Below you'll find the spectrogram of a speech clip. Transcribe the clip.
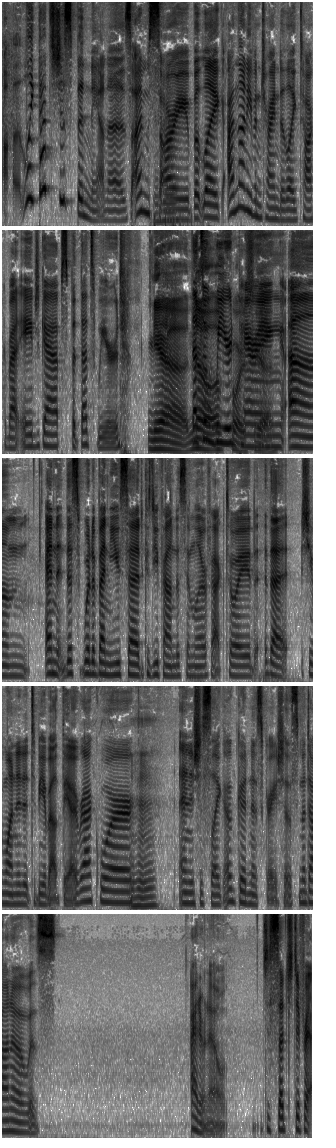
uh, like that's just bananas. I'm Mm-hmm. sorry, but like I'm not even trying to like talk about age gaps, but that's weird. Yeah. That's no, a weird course, yeah. pairing. Um, and this would have been you said because you found a similar factoid that she wanted it to be about the Iraq War, Mhm. And it's just like, oh goodness gracious, Madonna was, I don't know, just such different.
